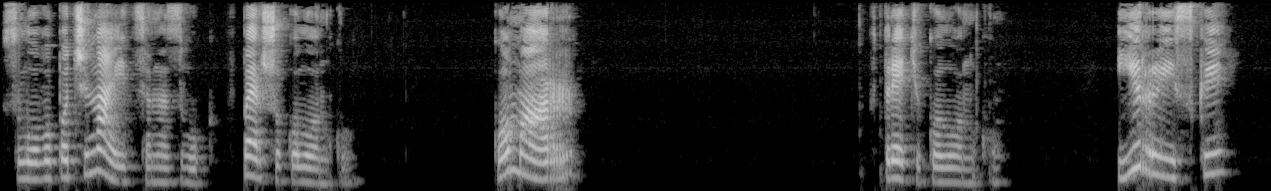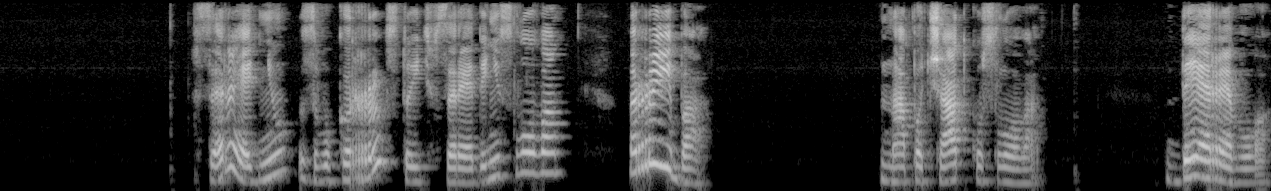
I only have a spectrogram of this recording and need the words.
Слово починається на звук в першу колонку. Комар. В третю колонку. Іриски. В середню звук Р стоїть всередині слова. Риба. На початку слова. Дерево.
